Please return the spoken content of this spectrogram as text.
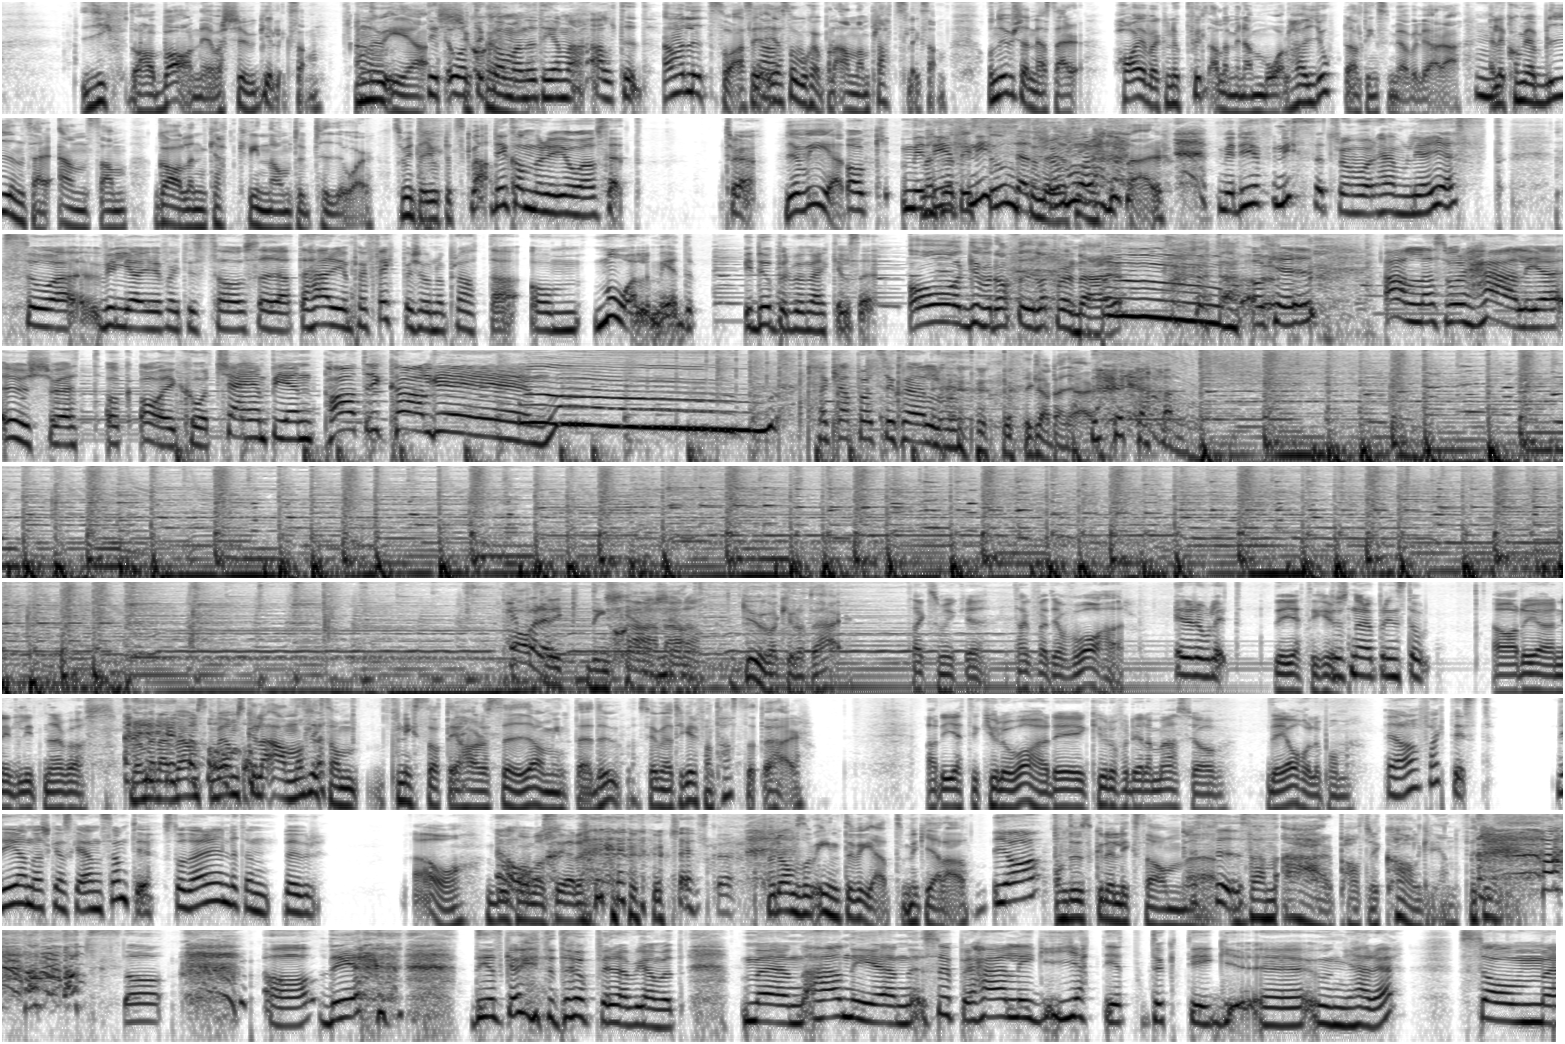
gift och ha barn när jag var 20 liksom. nu är jag Ditt 27. återkommande tema, alltid. Ja, men lite så. Alltså, Ja. Jag såg mig själv på en annan plats. Liksom. Och nu känner jag så här, har jag verkligen uppfyllt alla mina mål? Har jag gjort allting som jag vill göra? Mm. Eller kommer jag bli en så här ensam, galen kattkvinna om typ tio år, som inte har gjort ett skvatt? Det kommer du ju oavsett, tror jag. Jag vet. Och med men det det fnisset för mig från här. Med det fnisset från vår hemliga gäst så vill jag ju faktiskt ta och säga att det här är en perfekt person att prata om mål med i dubbel bemärkelse. Åh, gud vad du har filat på den där. Boom! Okej. Allas vår härliga U21 och AIK-champion Patrik Karlgren! Woo! Han klappar åt sig själv. Det är klart han gör. Patrik, din Tjena, stjärna. tjena. Gud vad kul att du är här. Tack så mycket. Tack för att jag får vara här. Är det roligt? Det är Du jättekul. snurrar på din stol. Ja, det gör ni lite nervös. Men jag menar, vem, vem skulle annars liksom fnissa åt det jag har att säga om inte du? Så jag, jag tycker det är fantastiskt att du är här. Ja, det är jättekul att vara här. Det är kul att få dela med sig av det jag håller på med. Ja, faktiskt. Det är ju annars ganska ensamt ju. Stå där i en liten bur. Ja, det Ja. hur man ser det. För de som inte vet, Mikaela, Ja, om du skulle liksom, eh, Precis. vem är Patrik Karlgren för dig? så. Ja, det, det ska vi inte ta upp i det här programmet. Men han är en superhärlig, jätte, jätteduktig eh, ung herre som eh,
